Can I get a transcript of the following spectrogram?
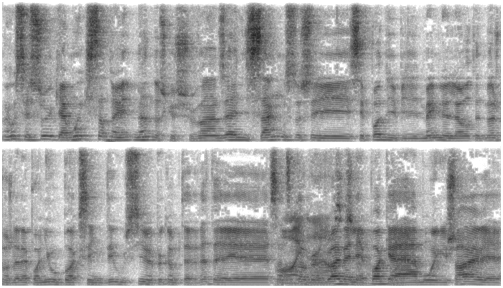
Oui, c'est sûr qu'à moins qu'il sorte un Hitman, parce que je suis vendu à licence, c'est pas des. Même l'autre Hitman, je, je l'avais pogné au Boxing Day aussi, un peu comme tu avais fait. Euh, Sunset Overdrive à l'époque à moins cher. Euh,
